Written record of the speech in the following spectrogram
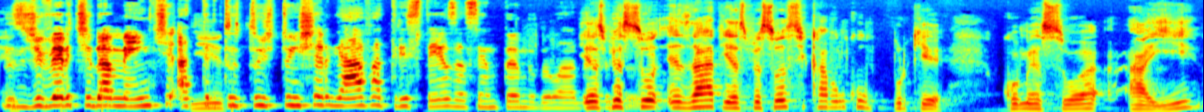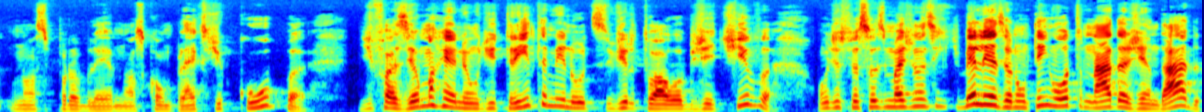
Isso. divertidamente, a, tu, tu, tu, enxergava a tristeza sentando do lado. E as pessoas, exato, e as pessoas ficavam com. Porque começou aí o nosso problema, nosso complexo de culpa de fazer uma reunião de 30 minutos virtual objetiva, onde as pessoas imaginam assim, beleza, eu não tenho outro nada agendado,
